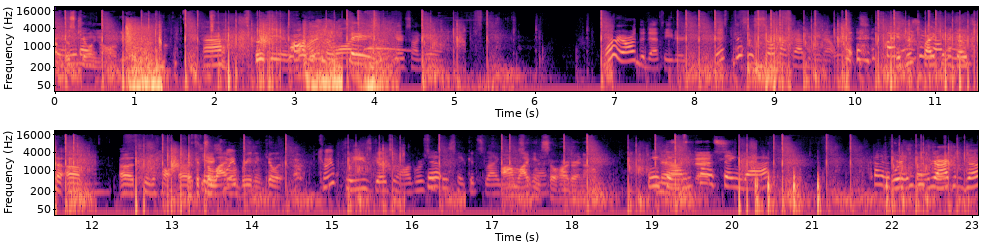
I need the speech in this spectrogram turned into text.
I'm just killing all of you. Ah, Spooky and God, this is insane. Jokes on you. Where are the Death Eaters? This this is so much happening at once. Is this fight gonna go to um uh to the ho- uh? If it's Yeah, alive can we- or breathing, kill it. Can we please go to Hogwarts Yep. with this? Like it's lagging. I'm so lagging bad. so hard right now. Me too. No. I'm kind of staying back. Kind of Where did the zone. dragon go?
